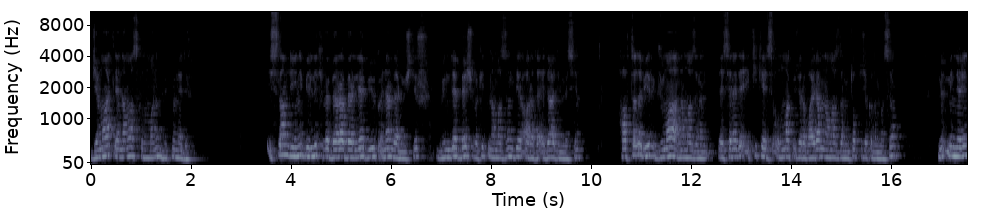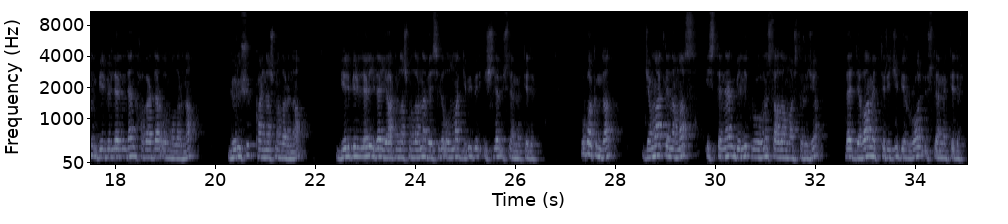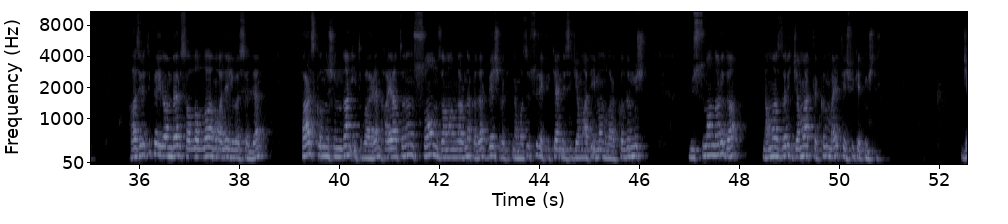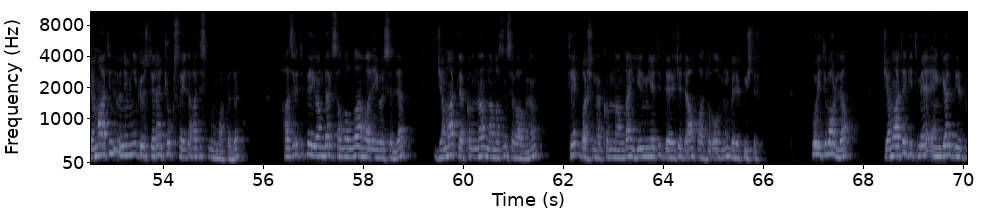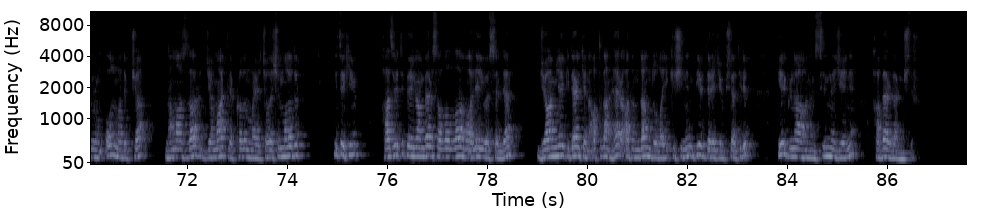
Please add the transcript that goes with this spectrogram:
Cemaatle namaz kılmanın hükmü nedir? İslam dini birlik ve beraberliğe büyük önem vermiştir. Günde beş vakit namazın bir arada eda edilmesi, haftada bir cuma namazının ve senede iki kez olmak üzere bayram namazlarının topluca kılınması, müminlerin birbirlerinden haberdar olmalarına, görüşüp kaynaşmalarına, birbirleriyle yardımlaşmalarına vesile olmak gibi bir işlev üstlenmektedir. Bu bakımdan cemaatle namaz istenen birlik ruhunu sağlamlaştırıcı ve devam ettirici bir rol üstlenmektedir. Hazreti Peygamber sallallahu aleyhi ve sellem farz kılınışından itibaren hayatının son zamanlarına kadar beş vakit namazı sürekli kendisi cemaate imam olarak kıldırmış, Müslümanları da namazları cemaatle kılmaya teşvik etmiştir. Cemaatin önemini gösteren çok sayıda hadis bulunmaktadır. Hazreti Peygamber sallallahu aleyhi ve sellem cemaatle kılınan namazın sevabının tek başına kılınandan 27 derece daha fazla olduğunu belirtmiştir. Bu itibarla cemaate gitmeye engel bir durum olmadıkça namazlar cemaatle kılınmaya çalışılmalıdır. Nitekim Hazreti Peygamber sallallahu aleyhi ve sellem camiye giderken atılan her adımdan dolayı kişinin bir derece yükseltilip bir günahının silineceğini haber vermiştir.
